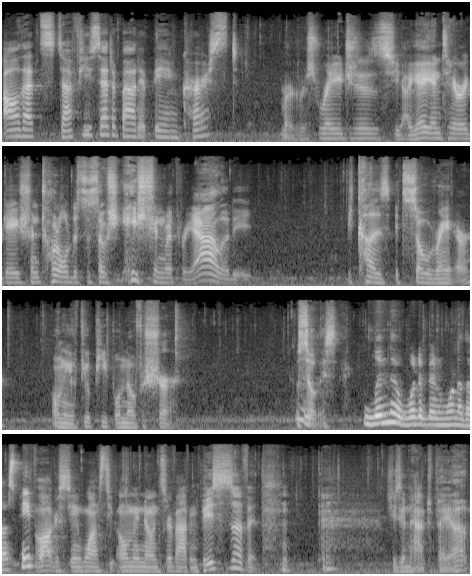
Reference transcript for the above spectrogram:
all that stuff you said about it being cursed? Murderous rages, CIA interrogation, total disassociation with reality. Because it's so rare, only a few people know for sure. Hmm. So they say. Linda would have been one of those If people. Augustine wants the only known surviving pieces of it, she's gonna have to pay up.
